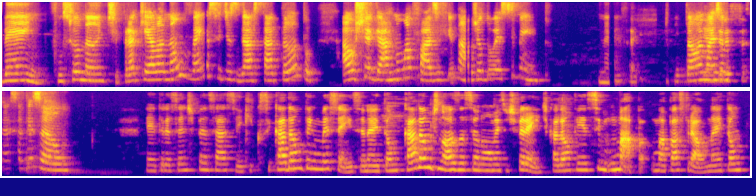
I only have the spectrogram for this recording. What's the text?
bem, funcionante, para que ela não venha se desgastar tanto ao chegar numa fase final de adoecimento. Né? Então, é, é mais ou menos essa visão. É interessante pensar assim, que se cada um tem uma essência, né? Então, cada um de nós nasceu num momento diferente, cada um tem esse mapa, um mapa astral, né? Então,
